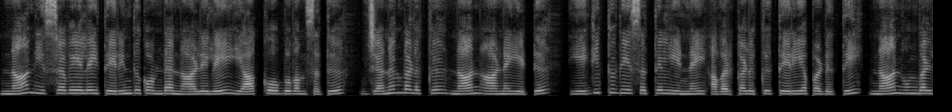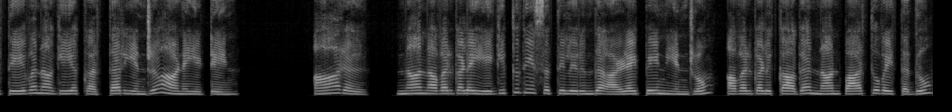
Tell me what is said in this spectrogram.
நான் இஸ்ரவேலை தெரிந்து கொண்ட நாளிலே யாக்கோபு வம்சத்து ஜனங்களுக்கு நான் ஆணையிட்டு எகிப்து தேசத்தில் என்னை அவர்களுக்கு தெரியப்படுத்தி நான் உங்கள் தேவனாகிய கர்த்தர் என்று ஆணையிட்டேன். ஆறு. நான் அவர்களை எகிப்து தேசத்திலிருந்து அழைப்பேன் என்றும் அவர்களுக்காக நான் பார்த்து வைத்ததும்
